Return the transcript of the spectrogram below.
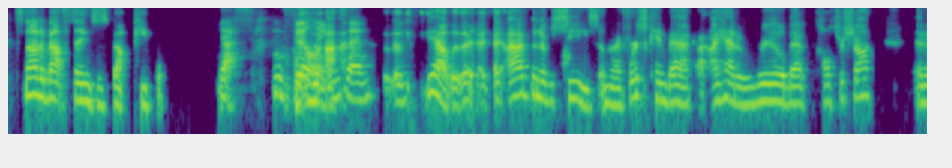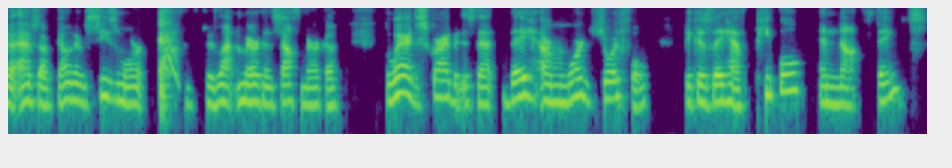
It's not about things, it's about people. Yes, and feelings I, and uh, yeah. I, have been overseas, and when I first came back, I had a real bad culture shock. And as I've gone overseas more to Latin America and South America, the way I describe it is that they are more joyful because they have people and not things,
